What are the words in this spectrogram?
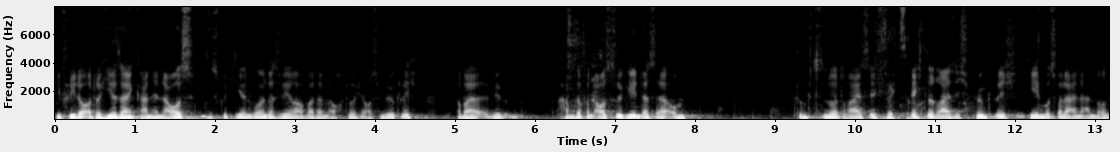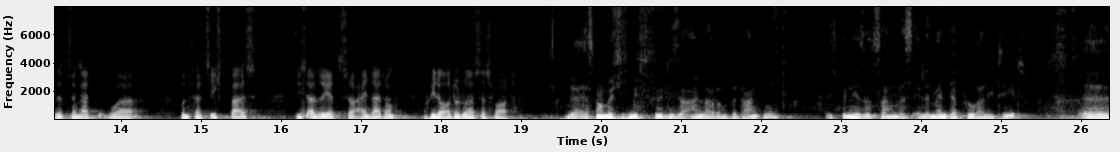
die Frieda Otto hier sein kann, hinaus diskutieren wollen. Das wäre aber dann auch durchaus möglich. Aber wir haben davon auszugehen, dass er um 15.30 Uhr, 16.30 Uhr pünktlich gehen muss, weil er eine andere Sitzung hat, wo er unverzichtbar ist. Dies also jetzt zur Einleitung. Frieda Otto, du hast das Wort. Ja, erstmal möchte ich mich für diese Einladung bedanken. Ich bin hier sozusagen das Element der Pluralität. Äh,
